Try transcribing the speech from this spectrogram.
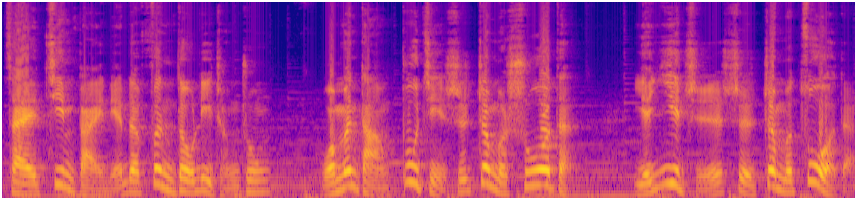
在近百年的奋斗历程中，我们党不仅是这么说的，也一直是这么做的。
